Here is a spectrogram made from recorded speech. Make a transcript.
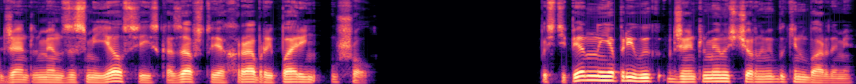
Джентльмен засмеялся и, сказав, что я храбрый парень, ушел. Постепенно я привык к джентльмену с черными бакенбардами.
